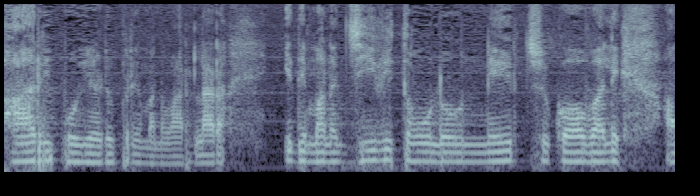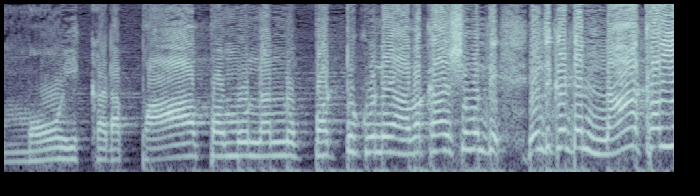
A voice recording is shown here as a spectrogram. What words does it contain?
పారిపోయాడు ప్రేమన వారలారా ఇది మన జీవితంలో నేర్చుకోవాలి. అమ్మో ఇక్కడ పాపము నన్ను పట్టుకునే అవకాశం ఉంది. ఎందుకంటే నా కళ్ళ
